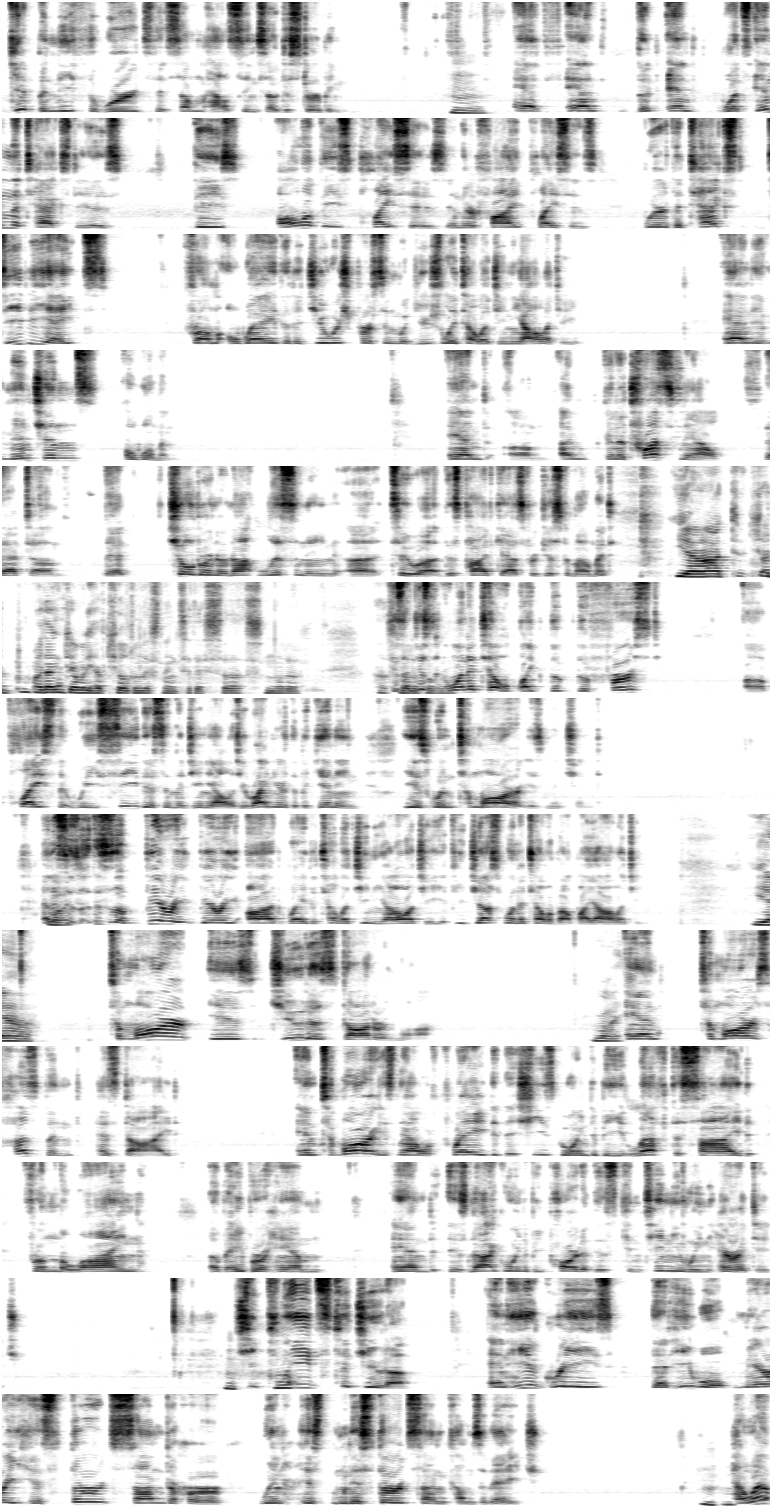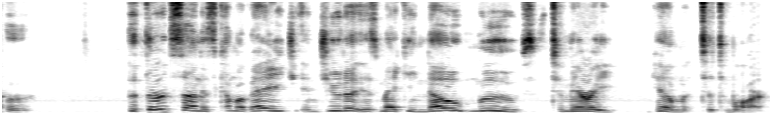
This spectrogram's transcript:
get beneath the words that somehow seem so disturbing. Hmm. And and the and what's in the text is these all of these places, and there are five places where the text deviates from a way that a Jewish person would usually tell a genealogy, and it mentions a woman. And um, I'm going to trust now that um, that children are not listening uh, to uh, this podcast for just a moment. Yeah, I, I, I don't generally have children listening to this, so that's not a Because I just problem. want to tell, like the the first uh, place that we see this in the genealogy, right near the beginning, is when Tamar is mentioned. And this is this is a very very odd way to tell a genealogy if you just want to tell about biology. Yeah, Tamar is Judah's daughter-in-law, right. and Tamar's husband has died. And Tamar is now afraid that she's going to be left aside from the line of Abraham and is not going to be part of this continuing heritage. She pleads to Judah, and he agrees that he will marry his third son to her when his, when his third son comes of age. Mhm. However, the third son has come of age, and Judah is making no moves to marry him to Tamar.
